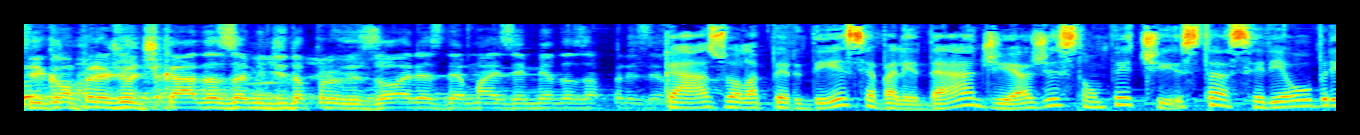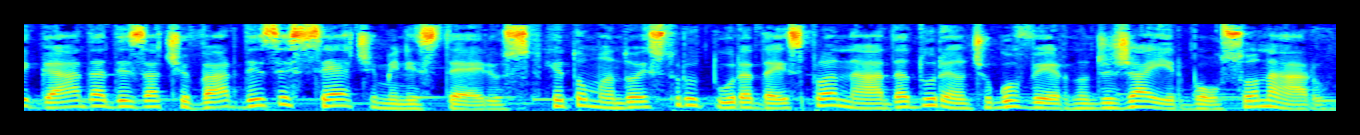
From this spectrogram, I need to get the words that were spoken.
Ficam prejudicadas a medida provisória as demais emendas apresentadas. Caso ela perdesse a validade, a gestão petista seria obrigada a desativar 17 ministérios, retomando a estrutura da esplanada durante o governo de Jair Bolsonaro.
